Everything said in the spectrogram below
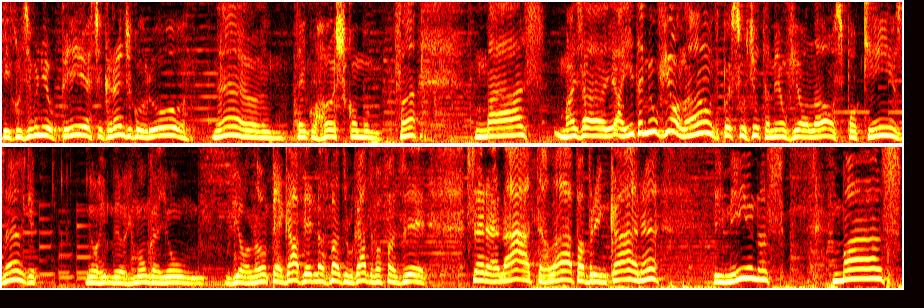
Inclusive Neil Peart, grande guru, né? Tenho o Rush como fã. Mas, mas aí, também o violão, depois surgiu também o violão aos pouquinhos, né? Meu, meu irmão ganhou um violão, pegava ele nas madrugadas para fazer serenata lá, para brincar, né? Em Minas. Mas,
